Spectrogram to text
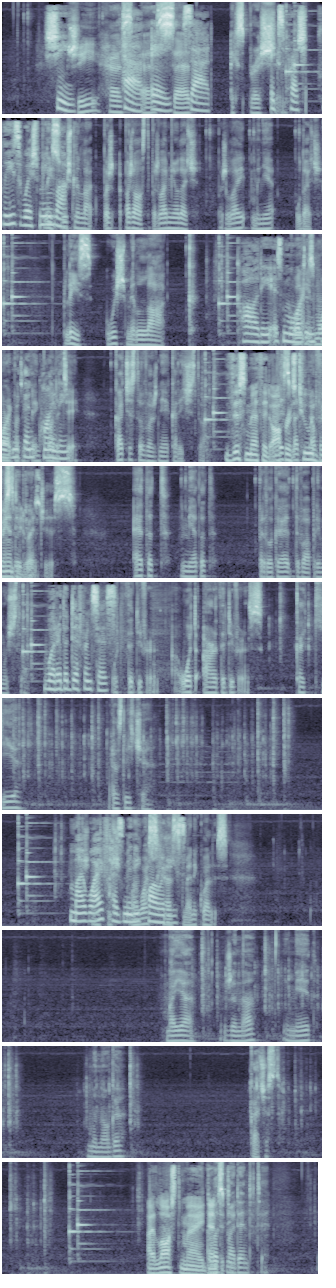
she She has a a sad sad expression. expression. Please wish me Please luck. wish me luck. Пож- пожалуйста, пожелай мне удачи. Пожелай мне удачи. Please wish me luck. Quality is more Quality is more important important than quantity. quality. Качество важнее количества. This method offers This two method offers two advantages. advantages. Этот метод предлагает два преимущества. What are the differences? What the difference? What are the differences? Какие различия? My Что wife пишет? has My many wife qualities. has many qualities. Моя жена имеет много качеств. I lost my I lost my identity.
